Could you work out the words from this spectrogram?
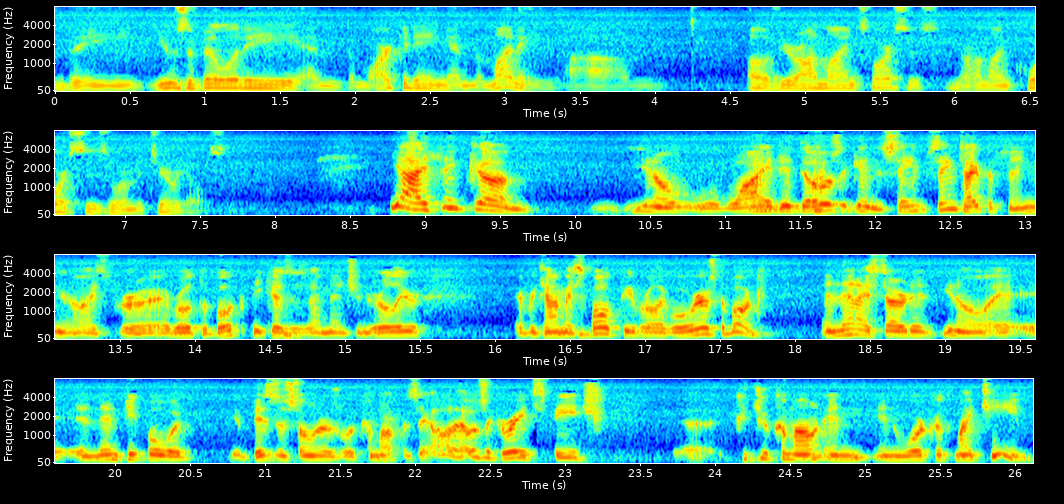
the usability and the marketing and the money um, of your online sources, your online courses or materials? Yeah, I think um, you know, why I did those again, the same same type of thing. You know, I, I wrote the book because, as I mentioned earlier, every time I spoke, people were like, "Well, where's the book?" And then I started, you know, and then people would, business owners would come up and say, "Oh, that was a great speech. Uh, could you come out and, and work with my team?"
